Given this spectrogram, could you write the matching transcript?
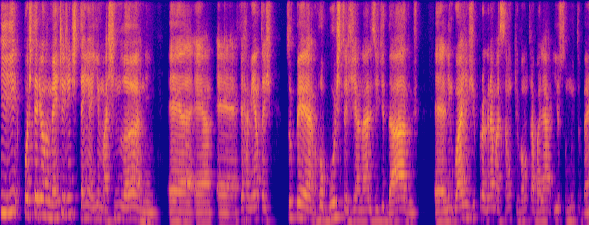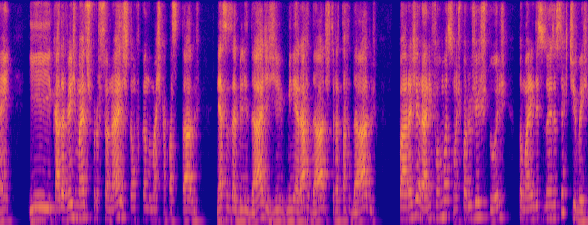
e posteriormente a gente tem aí machine learning, é, é, é ferramentas super robustas de análise de dados, é, linguagens de programação que vão trabalhar isso muito bem, e cada vez mais os profissionais estão ficando mais capacitados nessas habilidades de minerar dados, tratar dados, para gerar informações para os gestores tomarem decisões assertivas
